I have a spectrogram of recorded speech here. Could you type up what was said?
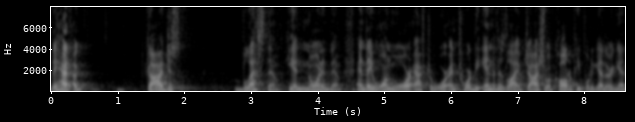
they had a, God just blessed them. He anointed them. And they won war after war. And toward the end of his life, Joshua called the people together again.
